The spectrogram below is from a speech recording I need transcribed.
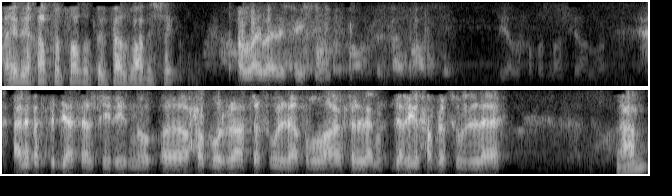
سيدي خفض صوت التلفاز بعض الشيء. الله يبارك فيك. أنا بس بدي أسأل سيدي إنه حب الراس رسول الله صلى الله عليه وسلم دليل حب رسول الله؟ نعم.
